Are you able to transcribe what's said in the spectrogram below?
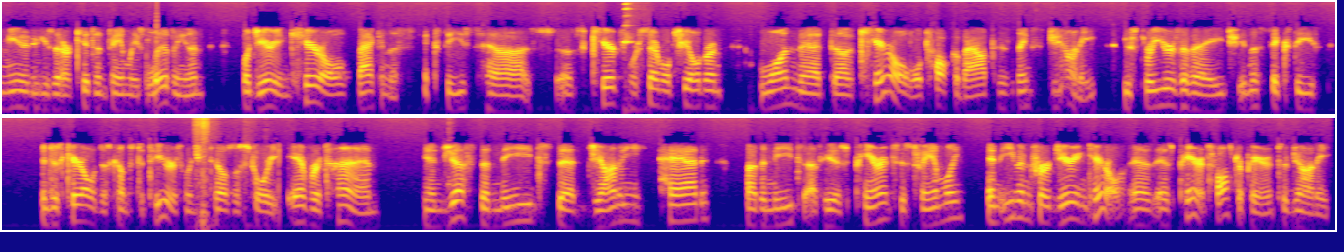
communities that our kids and families live in well, Jerry and Carol back in the 60s uh, cared for several children. One that uh, Carol will talk about, his name's Johnny, who's three years of age in the 60s. And just Carol just comes to tears when she tells the story every time. And just the needs that Johnny had, uh, the needs of his parents, his family, and even for Jerry and Carol as, as parents, foster parents of Johnny,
